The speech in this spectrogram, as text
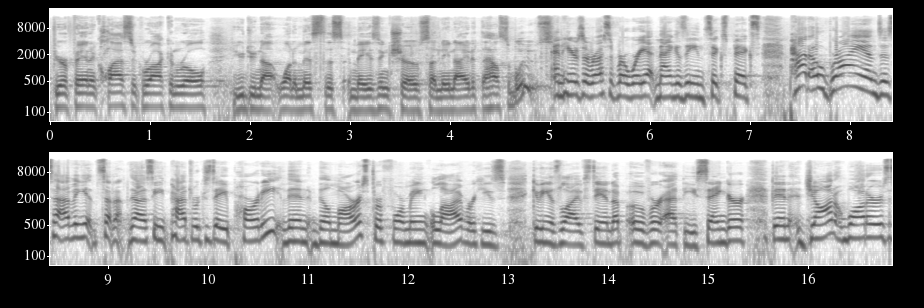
If you're a fan of classic rock and roll, you do not want to miss this amazing show Sunday night at the House of Blues. And here's a rest of our Where Y'at Magazine Six Picks. Pat O'Brien's is having its uh, St. Patrick's Day party. Then Bill Maher's performing live, or he's giving his live stand-up over at the Saenger. Then John Waters'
